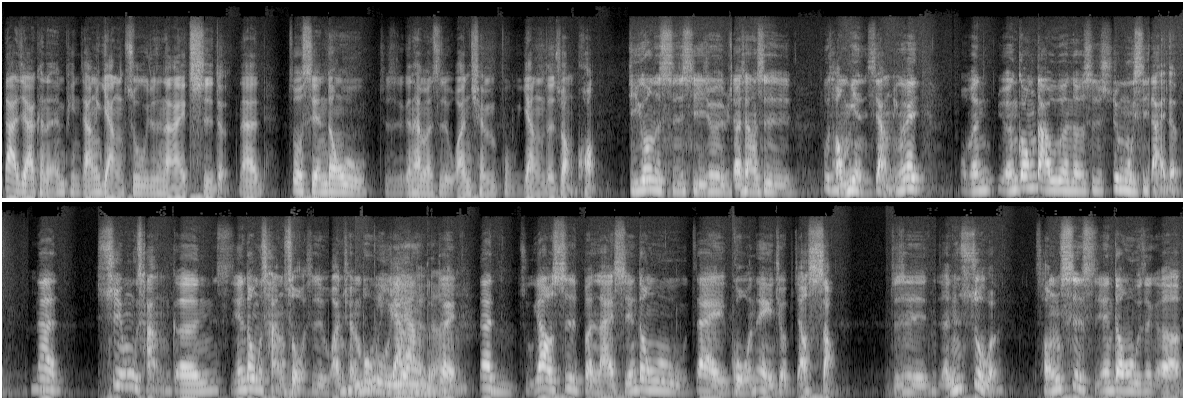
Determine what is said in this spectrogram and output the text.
大家可能平常养猪就是拿来吃的，那做实验动物就是跟他们是完全不一样的状况。提供的实习就是比较像是不同面向，因为我们员工大部分都是畜牧系来的，那畜牧场跟实验动物场所是完全不一样的。不一样的对，那主要是本来实验动物在国内就比较少，就是人数了，从事实验动物这个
